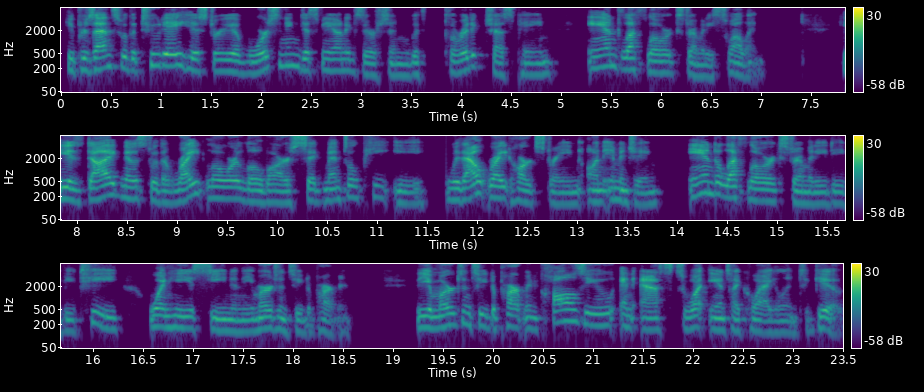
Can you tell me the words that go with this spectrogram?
He presents with a two day history of worsening dyspnea on exertion with pleuritic chest pain and left lower extremity swelling. He is diagnosed with a right lower lobar segmental PE without right heart strain on imaging and a left lower extremity DVT when he is seen in the emergency department. The emergency department calls you and asks what anticoagulant to give.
